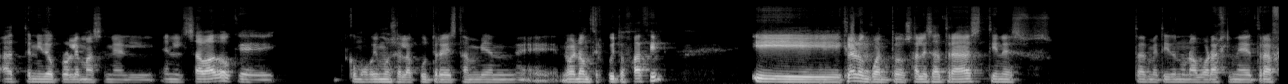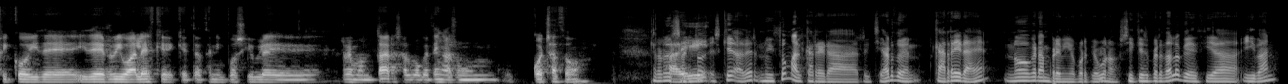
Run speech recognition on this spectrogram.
ha tenido problemas en el, en el sábado, que como vimos en la Q3 también eh, no era un circuito fácil. Y claro, en cuanto sales atrás tienes estás metido en una vorágine de tráfico y de, rivales que, te hacen imposible remontar, salvo que tengas un cochazo. Claro, exacto. Es que, a ver, no hizo mal carrera Ricciardo en carrera, ¿eh? No gran premio, porque bueno, sí que es verdad lo que decía Iván.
